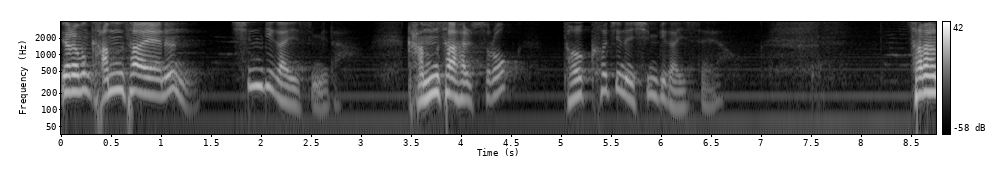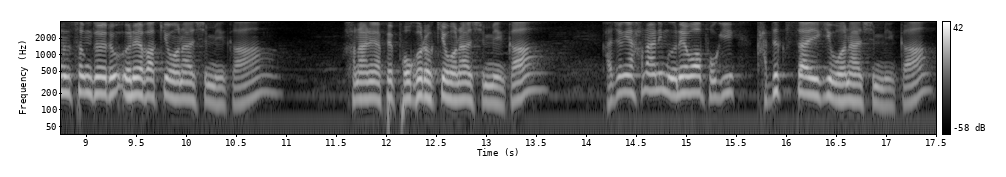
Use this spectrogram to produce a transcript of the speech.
여러분 감사에는 신비가 있습니다. 감사할수록 더 커지는 신비가 있어요. 사랑하는 성도 여러분 은혜 받기 원하십니까? 하나님 앞에 복을 얻기 원하십니까? 가정에 하나님 은혜와 복이 가득 쌓이기 원하십니까?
